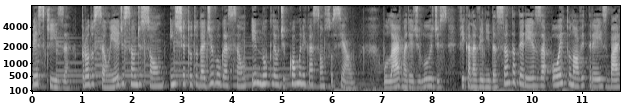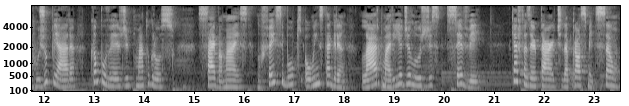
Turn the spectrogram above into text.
Pesquisa, produção e edição de som, Instituto da Divulgação e Núcleo de Comunicação Social. O Lar Maria de Lourdes fica na Avenida Santa Teresa, 893, bairro Jupiara, Campo Verde, Mato Grosso. Saiba mais no Facebook ou Instagram Lar Maria de Lourdes CV. Quer fazer parte da próxima edição?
